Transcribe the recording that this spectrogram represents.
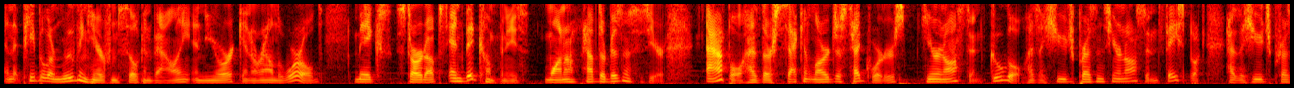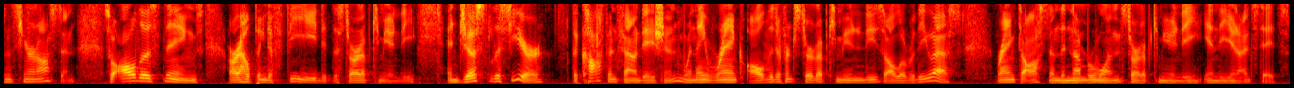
and that people are moving here from Silicon Valley and New York and around the world makes startups and big companies want to have their businesses here. Apple has their second largest headquarters here in Austin. Google has a huge presence here in Austin. Facebook has a huge presence here in Austin. So all those things are helping to feed the startup community. And just this year, the Kauffman Foundation, when they rank all the different startup communities all over the US, ranked Austin the number one startup community in the United States.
